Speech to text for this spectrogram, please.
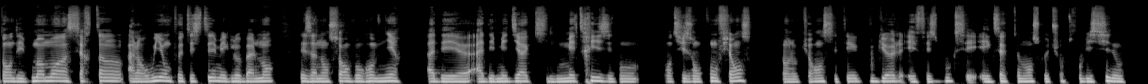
dans des moments incertains, alors oui, on peut tester, mais globalement, les annonceurs vont revenir à des à des médias qu'ils maîtrisent et dont dont ils ont confiance. En l'occurrence, c'était Google et Facebook. C'est exactement ce que tu retrouves ici. Donc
